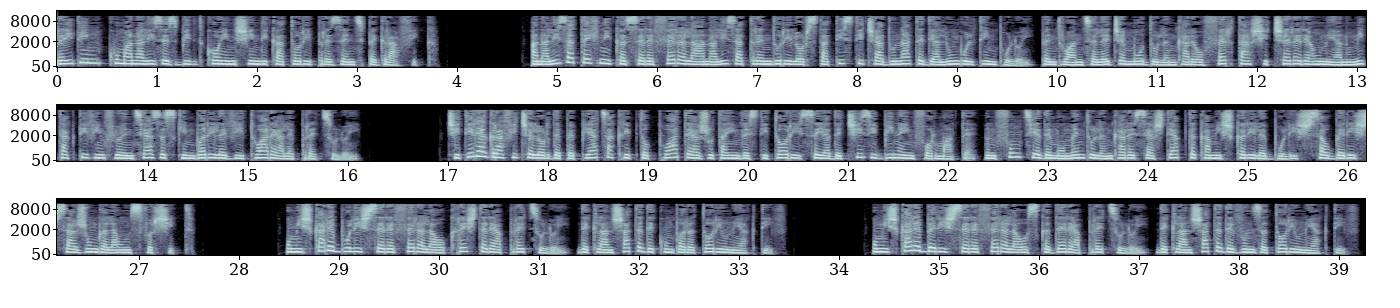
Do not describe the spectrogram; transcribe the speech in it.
Trading, cum analizezi Bitcoin și indicatorii prezenți pe grafic. Analiza tehnică se referă la analiza trendurilor statistice adunate de-a lungul timpului, pentru a înțelege modul în care oferta și cererea unui anumit activ influențează schimbările viitoare ale prețului. Citirea graficelor de pe piața cripto poate ajuta investitorii să ia decizii bine informate, în funcție de momentul în care se așteaptă ca mișcările bullish sau bearish să ajungă la un sfârșit. O mișcare bullish se referă la o creștere a prețului, declanșată de cumpărătorii unui activ. O mișcare bearish se referă la o scădere a prețului, declanșată de vânzătorii unui activ.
